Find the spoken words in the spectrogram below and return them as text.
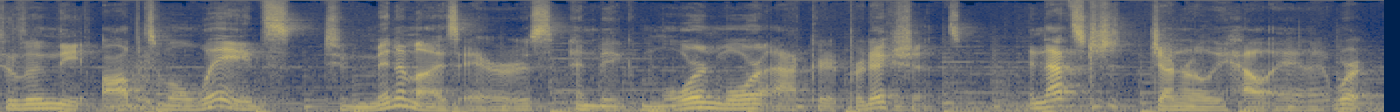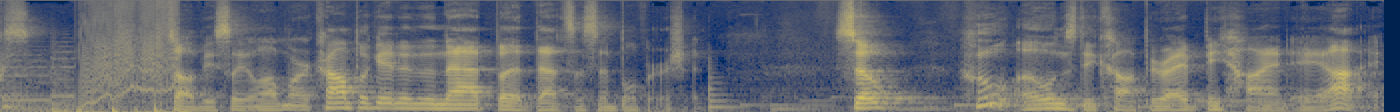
to learn the optimal weights to minimize errors and make more and more accurate predictions. And that's just generally how AI works. It's obviously a lot more complicated than that, but that's a simple version. So, who owns the copyright behind AI?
